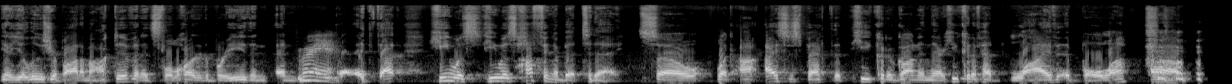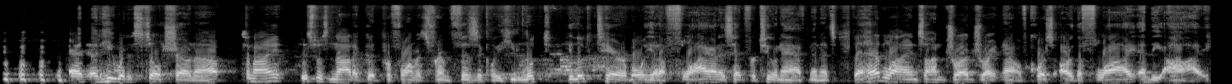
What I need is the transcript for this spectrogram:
you know you lose your bottom octave and it's a little harder to breathe and and right. it's that he was he was huffing a bit today. So look I, I, suspect that he could have gone in there. He could have had live ebola um, and, and, he would have still shown up tonight. This was not a good performance for him physically. He looked he looked terrible. He had a fly on his head for two and a half minutes. The headlines on drudge right now of course are the fly and the eye.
